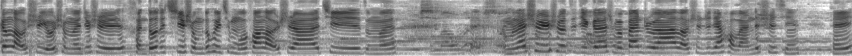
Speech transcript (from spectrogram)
跟老师有什么，就是很多的趣事，我们都会去模仿老师啊，去怎么？我们来说，我们来说一说自己跟什么班主任啊、老师之间好玩的事情。哎，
